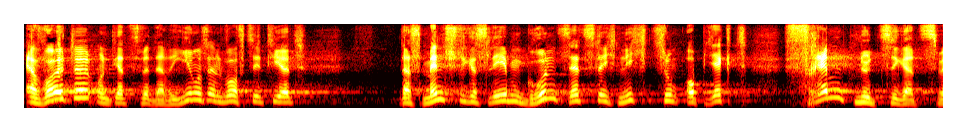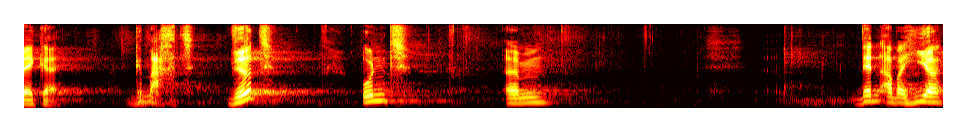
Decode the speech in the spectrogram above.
Er wollte, und jetzt wird der Regierungsentwurf zitiert, dass menschliches Leben grundsätzlich nicht zum Objekt fremdnütziger Zwecke gemacht wird und ähm, wenn aber hier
